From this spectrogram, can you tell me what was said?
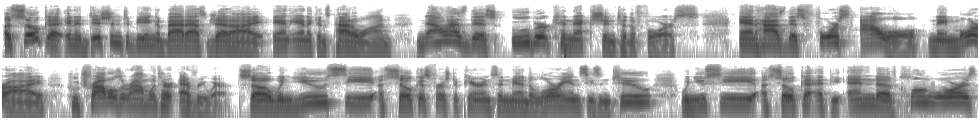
Ahsoka, in addition to being a badass Jedi and Anakin's Padawan, now has this uber connection to the Force and has this Force owl named Morai who travels around with her everywhere. So when you see Ahsoka's first appearance in Mandalorian season two, when you see Ahsoka at the end of Clone Wars,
